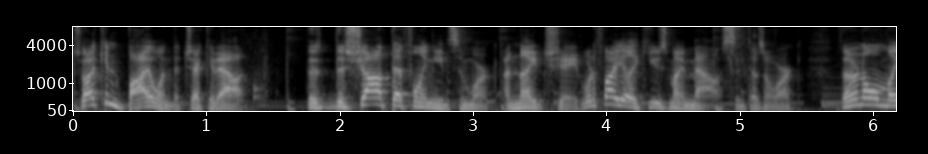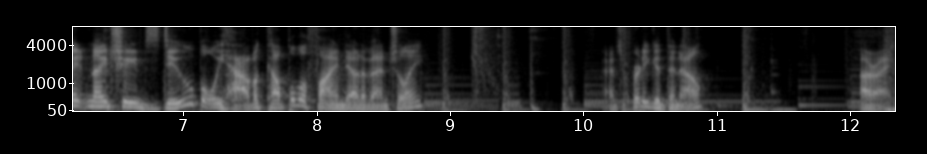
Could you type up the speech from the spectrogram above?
So I can buy one to check it out. The, the shop definitely needs some work. A nightshade. What if I like use my mouse? It doesn't work. So I don't know what my nightshades do, but we have a couple to find out eventually. That's pretty good to know. All right,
